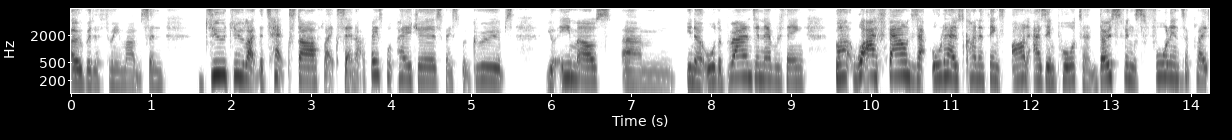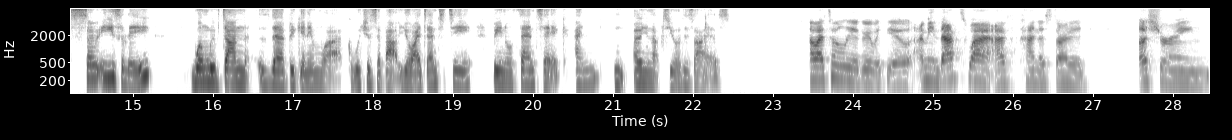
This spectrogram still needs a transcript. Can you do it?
over the three months. And do do like the tech stuff, like setting up Facebook pages, Facebook groups, your emails, um, you know, all the brands and everything. But what I found is that all those kind of things aren't as important. Those things fall into place so easily when we've done the beginning work, which is about your identity, being authentic, and owning up to your desires. Oh, I totally agree with you. I mean, that's why I've kind of started ushering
